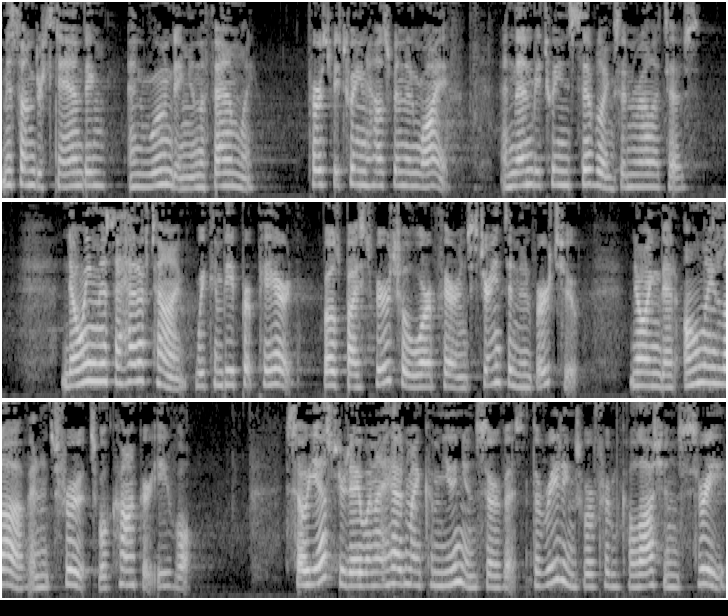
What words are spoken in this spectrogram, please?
misunderstanding, and wounding in the family. First between husband and wife, and then between siblings and relatives. Knowing this ahead of time, we can be prepared both by spiritual warfare and strengthened in virtue, knowing that only love and its fruits will conquer evil. So yesterday when I had my communion service, the readings were from Colossians 3,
